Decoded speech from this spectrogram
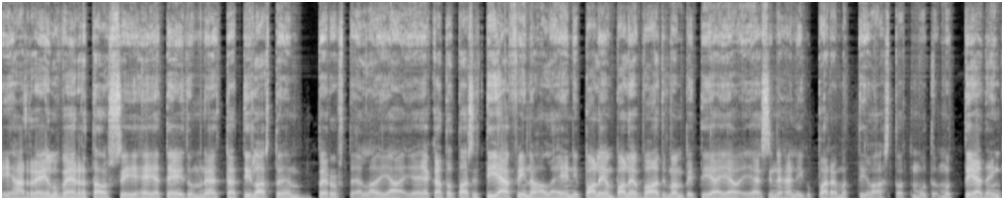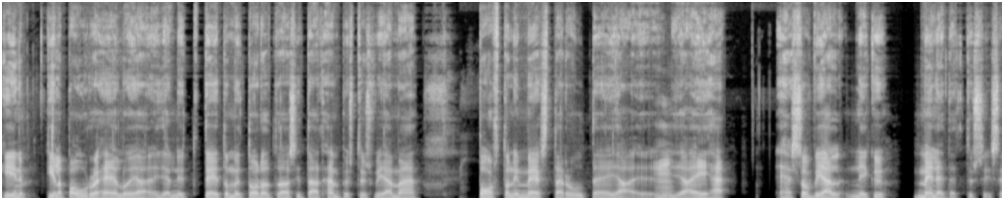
ihan reilu vertaus siihen ja Teitum näyttää tilastojen perusteella ja, ja, ja katsotaan se tie finaaleihin, niin paljon paljon vaativampi tie ja, ja sinnehän niinku paremmat tilastot, mutta mut tietenkin kilpaurheilu ja, ja nyt Teitumin todetaan sitä, että hän pystyisi viemään Bostonin mestaruuteen ja, mm. ja eihän, eihän se ole vielä niinku menetetty siis.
